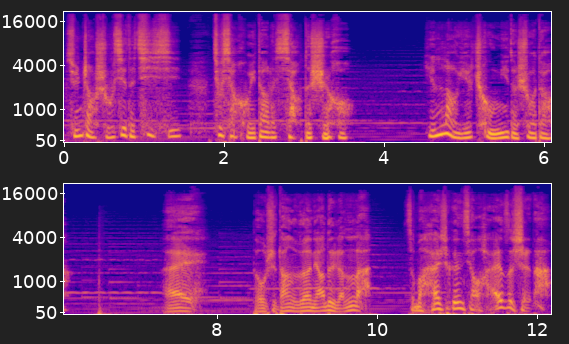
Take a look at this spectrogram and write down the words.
寻找熟悉的气息，就像回到了小的时候。尹老爷宠溺的说道。哎，都是当额娘的人了，怎么还是跟小孩子似的？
